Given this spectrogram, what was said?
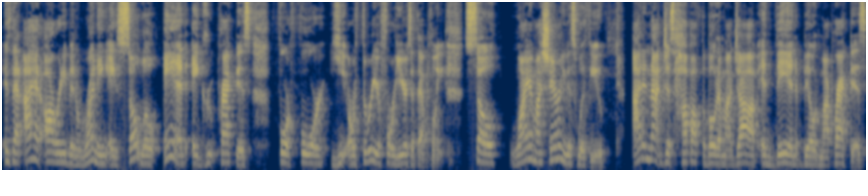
is that I had already been running a solo and a group practice for four year or three or four years at that point. So why am I sharing this with you? I did not just hop off the boat at my job and then build my practice.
